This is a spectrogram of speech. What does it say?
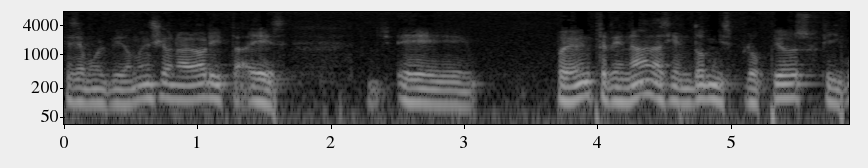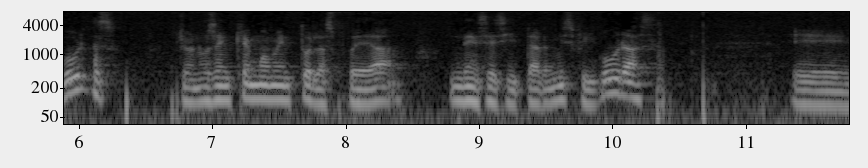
que se me olvidó mencionar ahorita es, eh, puedo entrenar haciendo mis propias figuras. Yo no sé en qué momento las pueda necesitar mis figuras. Eh,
